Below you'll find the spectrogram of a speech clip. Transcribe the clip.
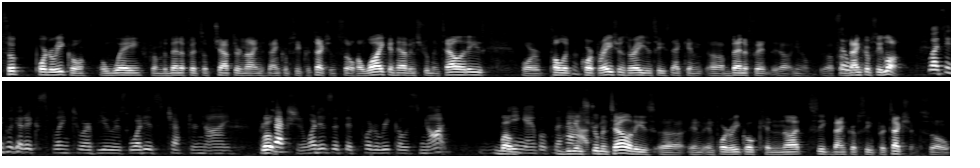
took Puerto Rico away from the benefits of Chapter 9's bankruptcy protection. So Hawaii can have instrumentalities or public Hmm. corporations or agencies that can uh, benefit, uh, you know, uh, from So- bankruptcy law. Well, I think we got to explain to our viewers what is Chapter 9 Well- protection? what is it that Puerto Rico is not Well, being able to the have? instrumentalities uh, in, in Puerto Rico cannot seek bankruptcy protection. So,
